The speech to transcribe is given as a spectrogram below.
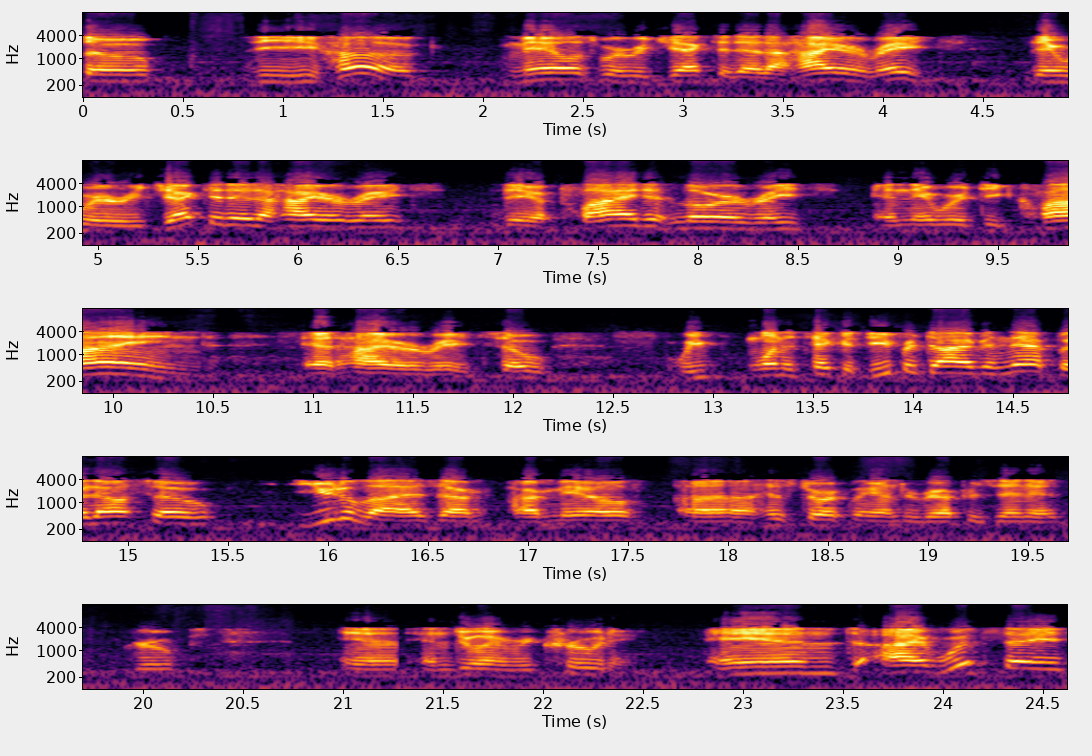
So, the HUG males were rejected at a higher rate. They were rejected at a higher rate, they applied at lower rates, and they were declined at higher rates. So, we want to take a deeper dive in that, but also utilize our, our male, uh, historically underrepresented groups in, in doing recruiting. And I would say,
